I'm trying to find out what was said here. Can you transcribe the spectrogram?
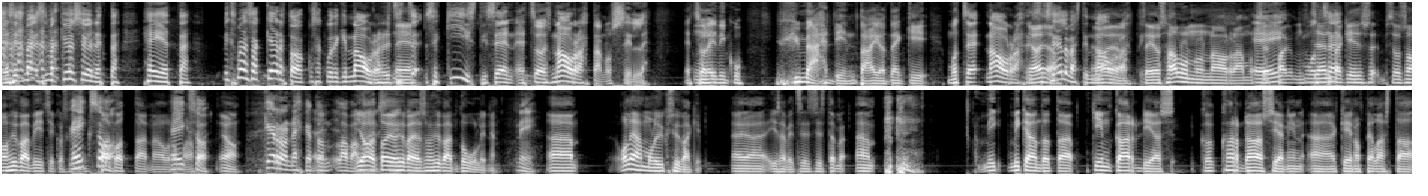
Ja sitten mä, sit mä kysyin, että hei, että miksi mä en saa kertoa, kun sä kuitenkin naurahdit. Sitten Niin. se, se, kiisti sen, että se olisi naurahtanut sille. Että se Mm. oli niinku hymähdin tai jotenkin, mutta se naurahti, Joo, se joo. selvästi Joo, joo. naurahti. Se ei olisi halunnut nauraa, mutta Ei, se, mut sen se- takia se, se, on hyvä vitsi, koska Eikö se pakottaa nauramaan. Eikö se oo? Joo. Kerron ehkä ton lavalla. Joo, toi on hyvä ja se on hyvän tuulinen. Niin. Ää, olihan mulla yksi hyväkin ää, isävitsi. Siis tämä, mi- mikä on tota Kim Kardias, Kardashianin ää, keino pelastaa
